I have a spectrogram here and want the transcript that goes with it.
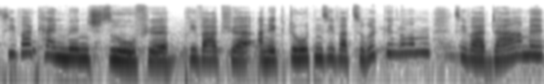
sie war kein Mensch so für privat für Anekdoten. Sie war zurückgenommen, sie war Dame.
